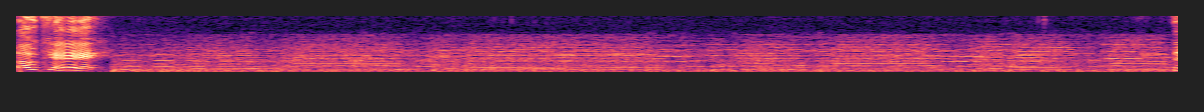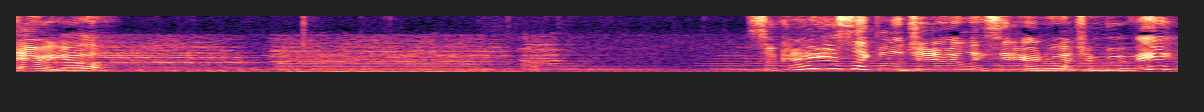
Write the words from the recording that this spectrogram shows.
Okay. There we go. So can I just like legitimately sit here and watch a movie?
